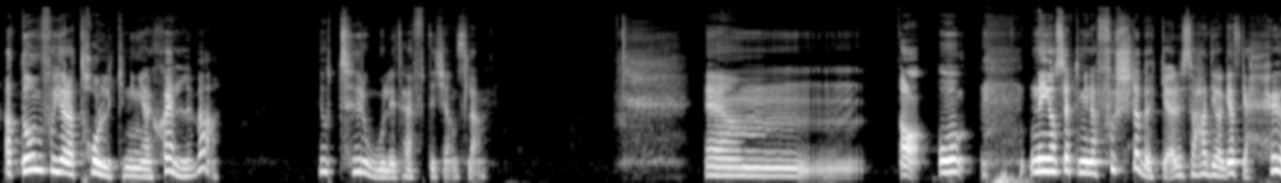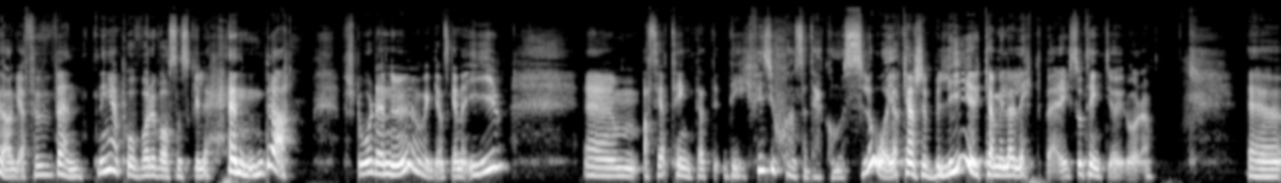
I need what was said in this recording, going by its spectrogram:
Att de får göra tolkningar själva. Det är en otroligt häftig känsla. Um, Ja, och när jag släppte mina första böcker så hade jag ganska höga förväntningar på vad det var som skulle hända. Förstår det nu? Jag var ganska naiv. Um, alltså jag tänkte att det finns ju chans att det här kommer slå. Jag kanske blir Camilla Läckberg, så tänkte jag ju då. då. Uh,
